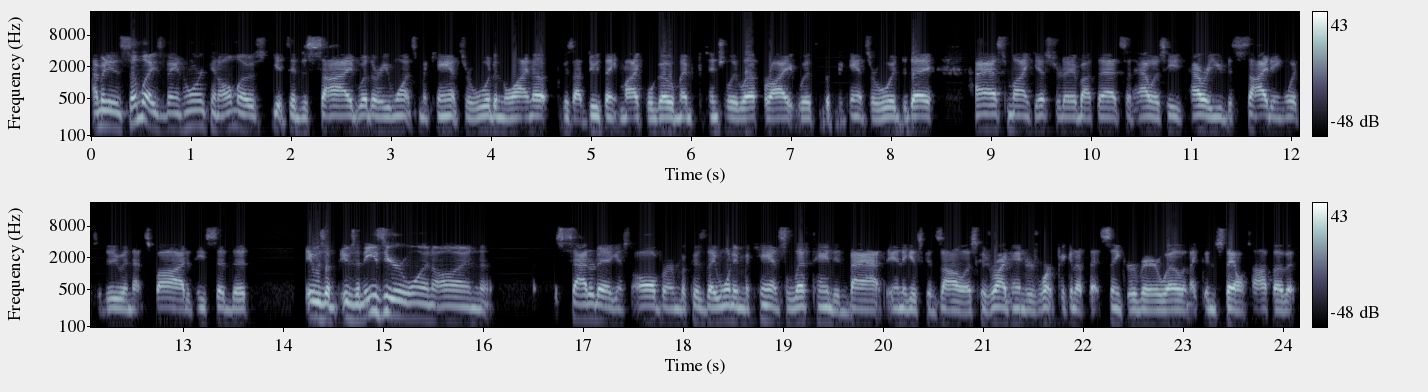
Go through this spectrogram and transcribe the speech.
I mean, in some ways, Van Horn can almost get to decide whether he wants McCants or Wood in the lineup because I do think Mike will go maybe potentially left right with with McCants or Wood today. I asked Mike yesterday about that. Said, "How is he? How are you deciding what to do in that spot?" And he said that it was a it was an easier one on Saturday against Auburn because they wanted McCants left-handed bat in against Gonzalez because right-handers weren't picking up that sinker very well and they couldn't stay on top of it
